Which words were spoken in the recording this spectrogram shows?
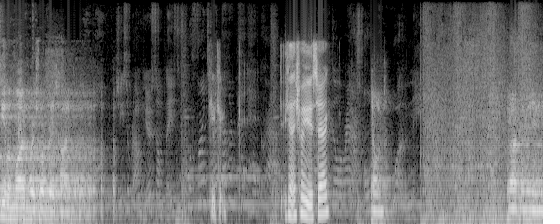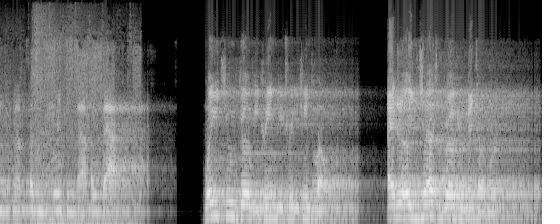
see Lamar for a short period of time. She's around here someplace. We'll find Okay, you okay. another pet head crab. Can I show you Easter egg? Go around. Don't. One. You're not having a sudden drinking that like that. Way too good train you treat you change low. I literally just broke a mid teleporter.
